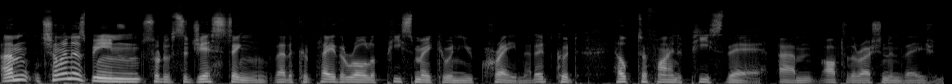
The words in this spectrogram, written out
Um, China's been sort of suggesting that it could play the role of peacemaker in Ukraine, that it could help to find peace there um, after the Russian invasion.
